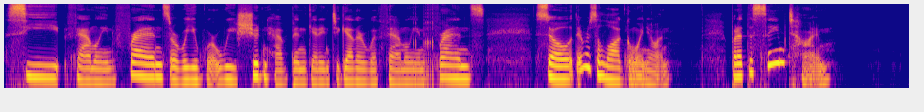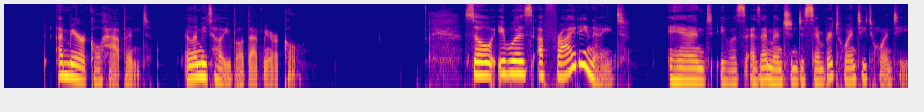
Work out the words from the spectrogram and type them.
see family and friends or we were we shouldn't have been getting together with family and friends. So there was a lot going on. But at the same time, a miracle happened. And let me tell you about that miracle. So it was a Friday night, and it was, as I mentioned, December 2020.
